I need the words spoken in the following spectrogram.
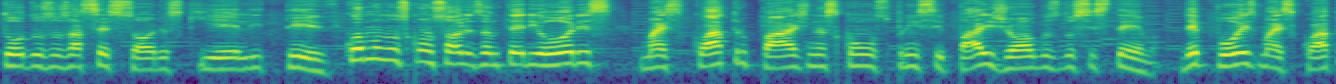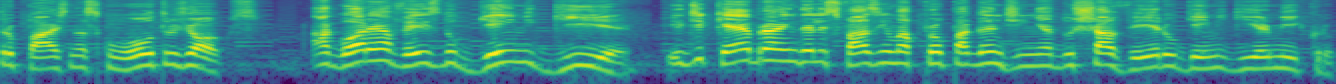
todos os acessórios que ele teve. Como nos consoles anteriores, mais quatro páginas com os principais jogos do sistema. Depois mais quatro páginas com outros jogos. Agora é a vez do Game Gear. E de quebra ainda eles fazem uma propagandinha do chaveiro Game Gear Micro.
